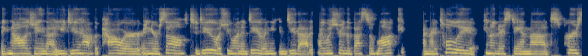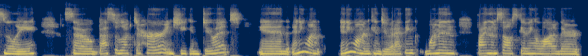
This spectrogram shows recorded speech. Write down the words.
acknowledging that you do have the power in yourself to do what you want to do and you can do that. I wish her the best of luck and I totally can understand that personally. So best of luck to her and she can do it. And anyone any woman can do it. I think women find themselves giving a lot of their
